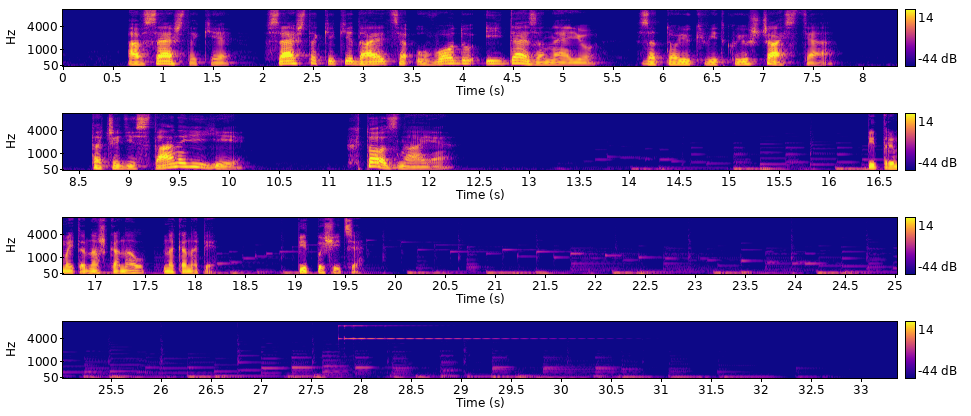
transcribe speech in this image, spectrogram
А все ж таки, все ж таки кидається у воду і йде за нею, за тою квіткою щастя. Та чи дістане її? Хто знає? Підтримайте наш канал на канапі. Підпишіться.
